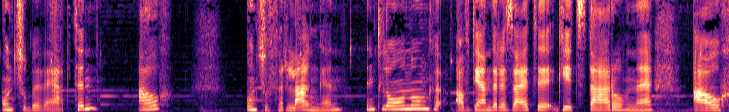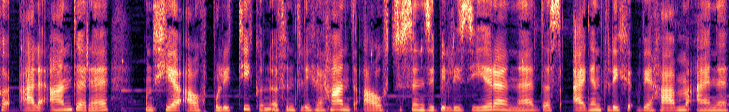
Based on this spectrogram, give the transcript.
und zu bewerten auch und zu verlangen Entlohnung. Auf die andere Seite geht es darum, ne, auch alle andere und hier auch Politik und öffentliche Hand auch zu sensibilisieren, ne, dass eigentlich wir haben eine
